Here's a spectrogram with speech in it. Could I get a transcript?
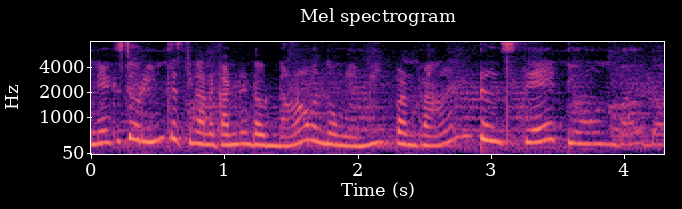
நெக்ஸ்ட் ஒரு இன்ட்ரெஸ்டிங்கான கண்டென்ட் நான் வந்து உங்களை மீட் பண்ணுறேன் until stay tuned bye bye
